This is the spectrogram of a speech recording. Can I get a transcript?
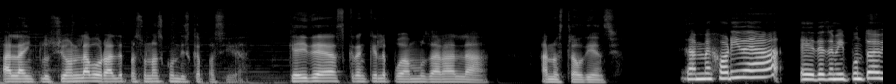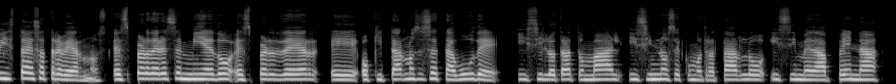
a la inclusión laboral de personas con discapacidad? ¿Qué ideas creen que le podamos dar a, la, a nuestra audiencia? La mejor idea, eh, desde mi punto de vista, es atrevernos, es perder ese miedo, es perder eh, o quitarnos ese tabú de, y si lo trato mal, y si no sé cómo tratarlo, y si me da pena,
